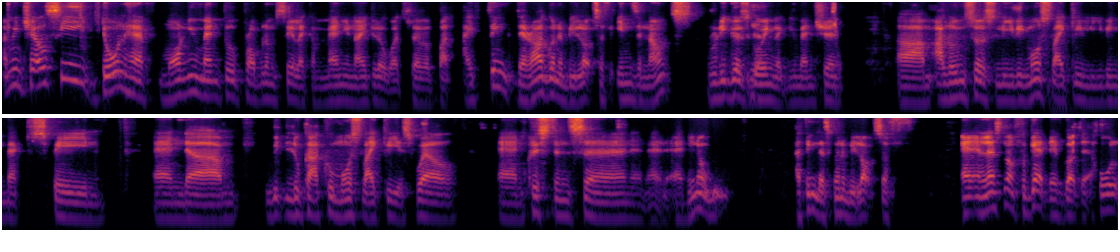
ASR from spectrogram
I mean, Chelsea don't have monumental problems, say like a Man United or whatsoever, but I think there are going to be lots of ins and outs. Rudiger's going, like you mentioned. Um, Alonso's leaving, most likely leaving back to Spain, and um, with Lukaku most likely as well, and Christensen, and, and, and you know, I think there's going to be lots of, and, and let's not forget they've got that whole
